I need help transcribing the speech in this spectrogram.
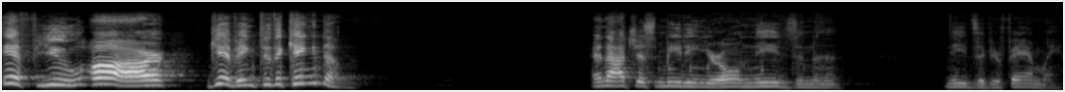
if you are giving to the kingdom and not just meeting your own needs and the needs of your family.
